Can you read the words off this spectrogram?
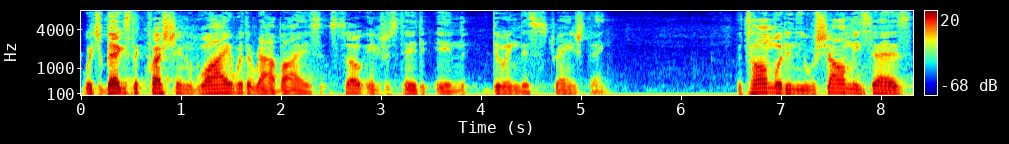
which begs the question, why were the rabbis so interested in doing this strange thing? The Talmud in the Yerushalmi says,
